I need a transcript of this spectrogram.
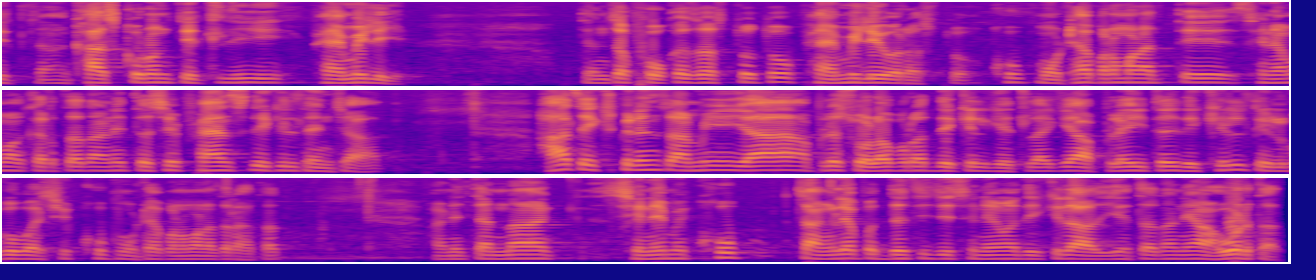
तिथ खास करून तिथली फॅमिली त्यांचा फोकस असतो तो फॅमिलीवर असतो. खूप मोठ्या प्रमाणात ते सिनेमा करतात आणि तसे फॅन्स देखील त्यांच्या आहात. हाच एक्सपिरियन्स आम्ही या आपल्या सोलापुरात देखील घेतला की आपल्या इथे देखील तेलुगू भाषिक खूप मोठ्या प्रमाणात राहतात. आणि त्यांना सिनेमे खूप चांगल्या पद्धतीचे सिनेमा देखील येतात आणि आवडतात.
